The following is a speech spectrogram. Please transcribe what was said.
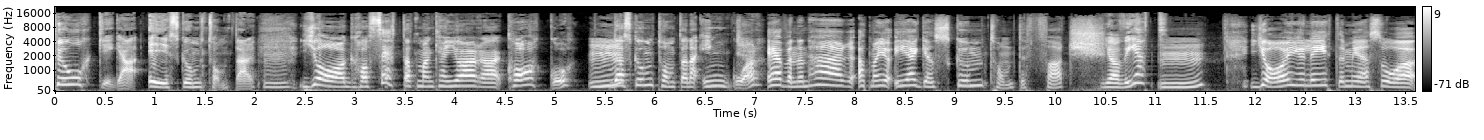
tokiga i skumtomtar. Jag har sett att man kan göra kakor där skumtomtarna ingår. Även den här att man gör egen skumtomtefudge. Jag vet. Mm. Jag är ju lite mer så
